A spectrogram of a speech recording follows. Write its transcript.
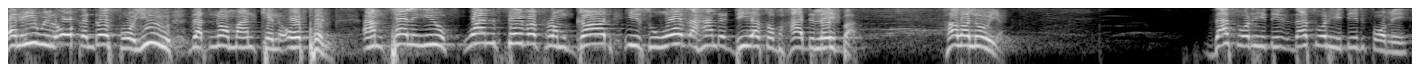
and He will open doors for you that no man can open. I'm telling you, one favor from God is worth a hundred years of hard labor. Hallelujah. That's what he did. That's what he did for me.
